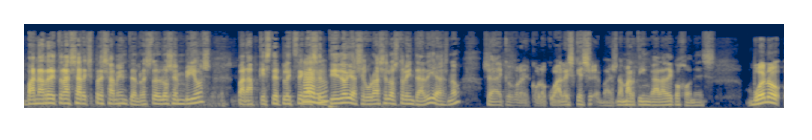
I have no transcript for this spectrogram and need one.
van a retrasar expresamente el resto de los envíos para que este pledge tenga Claro. sentido y asegurarse los 30 días, ¿no? O sea, que- con lo cual es que es, es una martingala de cojones. Bueno,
